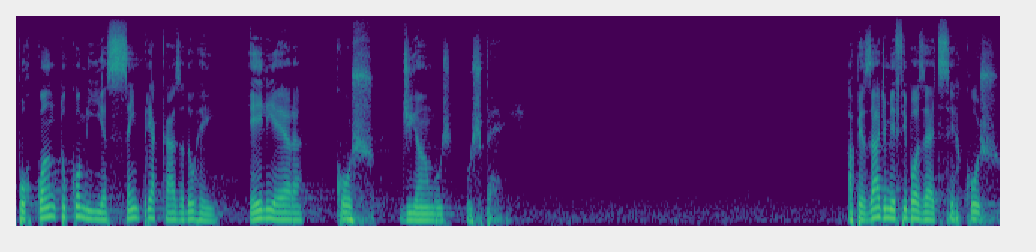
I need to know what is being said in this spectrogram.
porquanto comia sempre a casa do rei. Ele era coxo de ambos os pés. Apesar de Mefibosete ser coxo,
